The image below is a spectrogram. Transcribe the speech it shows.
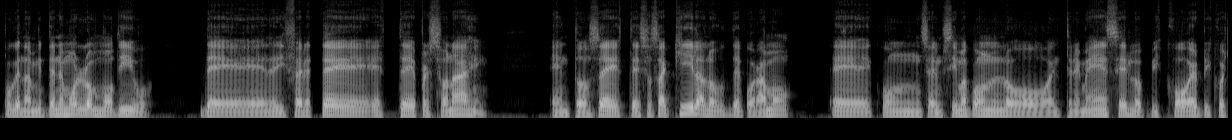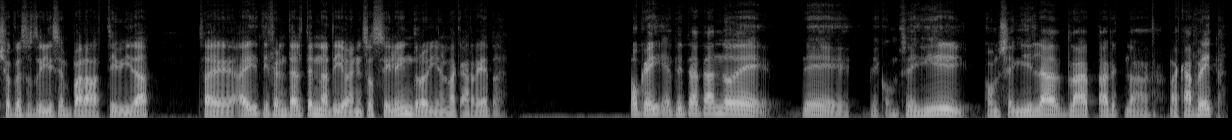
porque también tenemos los motivos de, de diferentes este, personajes. Entonces, este, eso se alquila, lo decoramos eh, con, encima con los entremeses, los bizco el bizcocho que se utilicen para la actividad. Hay diferentes alternativas en esos cilindros y en la carreta. Ok, estoy tratando de, de, de conseguir, conseguir la, la, la- la carreta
